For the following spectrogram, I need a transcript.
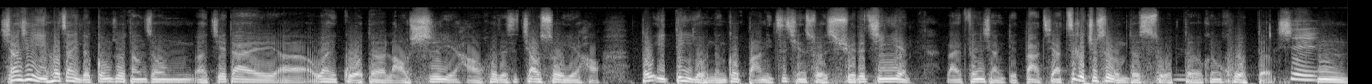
相信以后在你的工作当中，呃，接待呃外国的老师也好，或者是教授也好，都一定有能够把你之前所学的经验来分享给大家。这个就是我们的所得跟获得。是，嗯，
